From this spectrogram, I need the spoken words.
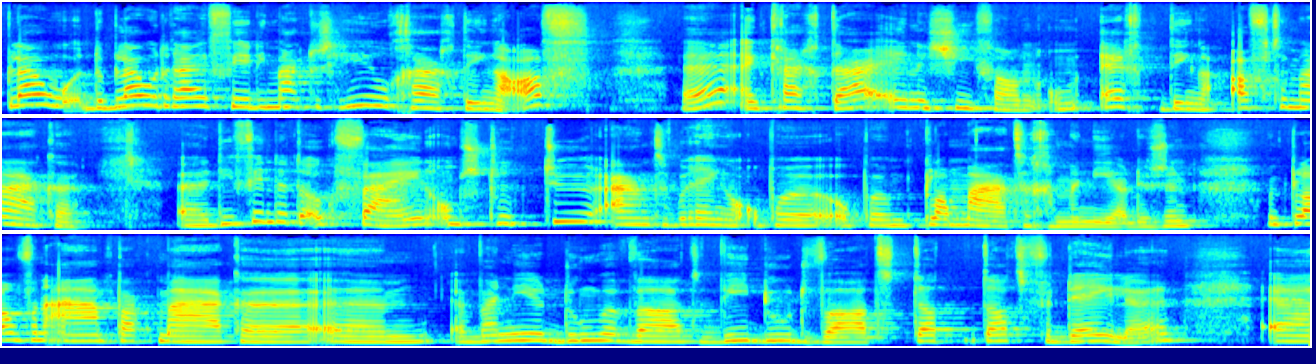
blauw, de blauwe drijfveer die maakt dus heel graag dingen af. Hè, en krijgt daar energie van om echt dingen af te maken. Uh, die vindt het ook fijn om structuur aan te brengen op een, op een planmatige manier. Dus een, een plan van aanpak maken. Um, wanneer doen we wat? Wie doet wat? Dat, dat verdelen. Uh,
